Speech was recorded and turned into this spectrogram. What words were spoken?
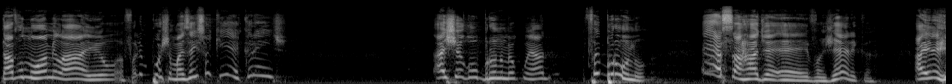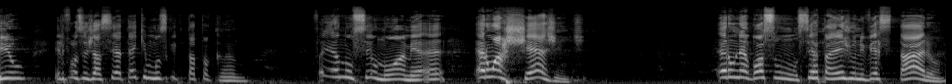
Tava o nome lá. Eu, eu falei, poxa, mas é isso aqui, é crente. Aí chegou o Bruno, meu cunhado. Foi Bruno, essa rádio é, é evangélica? Aí ele riu. Ele falou assim, já sei até que música que está tocando. Eu falei, eu não sei o nome. É, era um axé, gente. Era um negócio, um sertanejo universitário.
